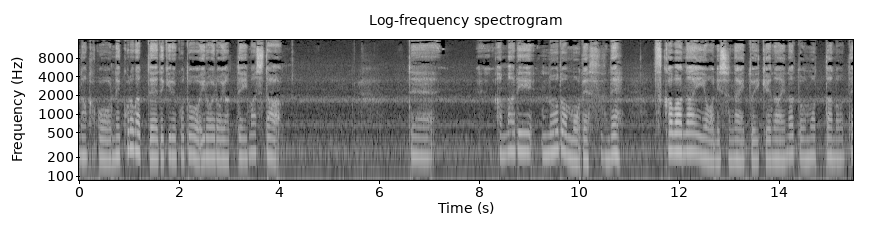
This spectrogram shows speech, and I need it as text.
なんかこう寝っ転がってできることをいろいろやっていました。であまり喉もですね使わないようにしないといけないなと思ったので、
